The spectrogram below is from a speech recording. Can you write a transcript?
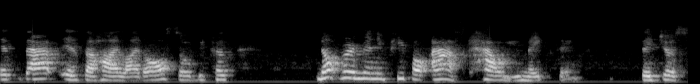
it that is a highlight also because not very many people ask how you make things. They just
